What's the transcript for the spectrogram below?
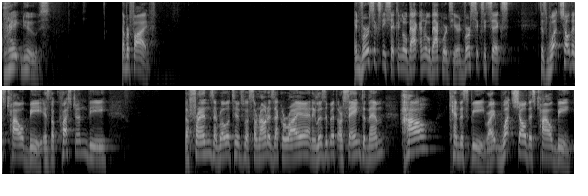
great news. Number five, In verse 66, I'm going to go, backwards here. In verse 66, it says, What shall this child be? Is the question the, the friends and relatives who have surrounded Zechariah and Elizabeth are saying to them, How can this be, right? What shall this child be?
